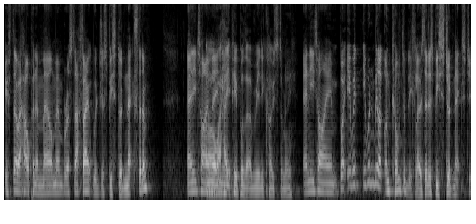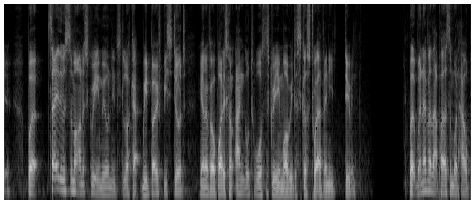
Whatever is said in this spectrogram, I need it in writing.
if they were helping a male member of staff out would just be stood next to them. Anytime Oh, they I need- hate people that are really close to me. anytime, but it would it wouldn't be like uncomfortably close. They'd just be stood next to you. But say there was something on a screen we all needed to look at, we'd both be stood, you know, with our bodies kind of angled towards the screen while we discussed whatever needed doing. But whenever that person would help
